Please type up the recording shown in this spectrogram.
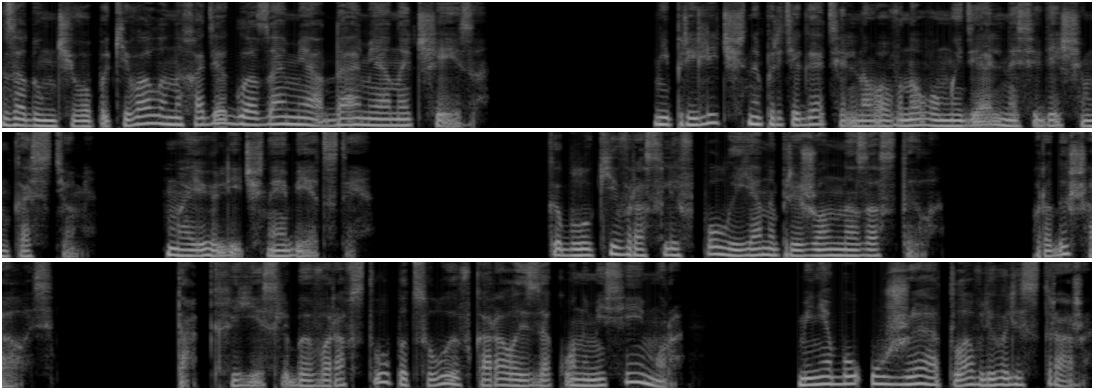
Задумчиво покивала, находя глазами Адамиана Чейза, неприлично притягательного в новом идеально сидящем костюме. Мое личное бедствие. Каблуки вросли в пол, и я напряженно застыла. Продышалась. Так, если бы воровство поцелуев каралось законами Сеймура, меня бы уже отлавливали стражи,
